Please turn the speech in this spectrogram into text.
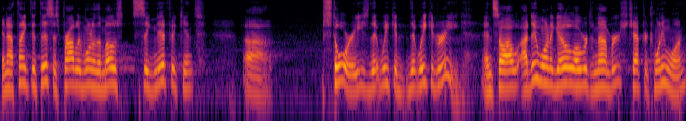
And I think that this is probably one of the most significant uh, stories that we, could, that we could read. And so I, I do want to go over to Numbers chapter 21.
